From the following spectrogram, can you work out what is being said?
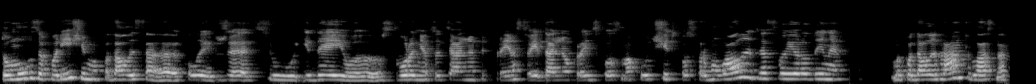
Тому в Запоріжжі ми подалися, е, коли вже цю ідею створення соціального підприємства їдального українського смаку чітко сформували для своєї родини. Ми подали грант, власна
